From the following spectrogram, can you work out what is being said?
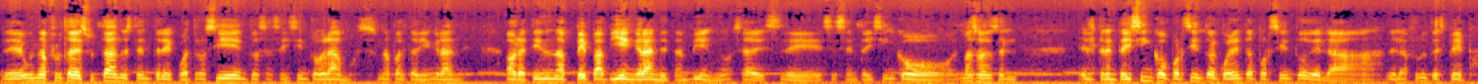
de una fruta de sultano está entre 400 a 600 gramos, una palta bien grande. Ahora tiene una pepa bien grande también, ¿no? O sea, es de 65, más o menos el, el 35% al 40% de la, de la fruta es pepa.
